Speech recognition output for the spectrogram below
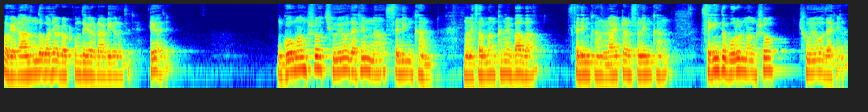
ওকে এটা আনন্দবাজার ডট কম থেকে একটা আর্টিকেল এসেছে, ঠিক আছে? গোমাংস ছুঁয়েও দেখেন না সেলিম খান। মানে সালমান খানের বাবা সেলিম খান রাইটার সেলিম খান, সে কিন্তু গরুর মাংস ছুঁয়েও দেখে না,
